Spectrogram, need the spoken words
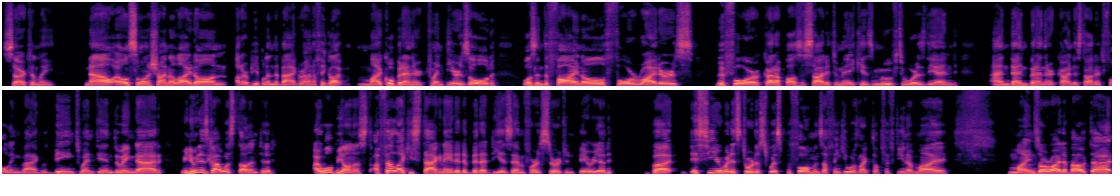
Certainly. Now, I also want to shine a light on other people in the background. I think like Michael Brenner, 20 years old, was in the final four riders before Carapaz decided to make his move towards the end. And then Brenner kind of started falling back. But being 20 and doing that, we knew this guy was talented. I will be honest, I felt like he stagnated a bit at DSM for a certain period. But this year, with his Tour de Suisse performance, I think he was like top 15 of my mind's all right about that.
